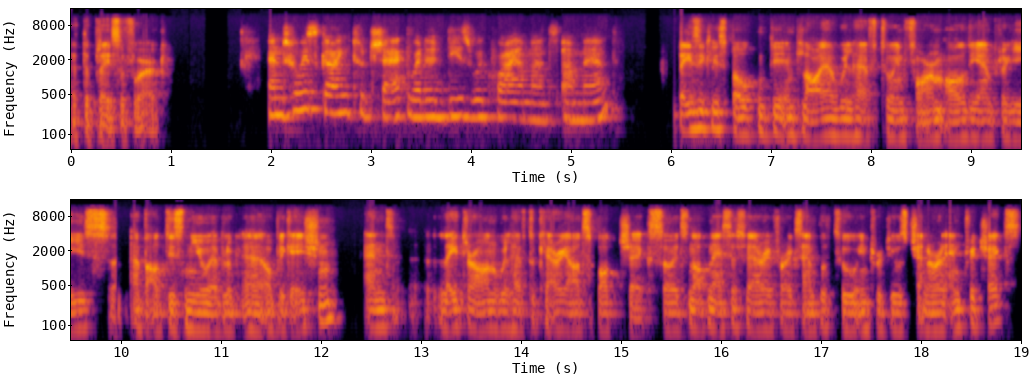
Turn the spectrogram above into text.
at the place of work. And who is going to check whether these requirements are met? Basically spoken, the employer will have to inform all the employees about this new uh, obligation and later on we'll have to carry out spot checks. So it's not necessary, for example, to introduce general entry checks,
